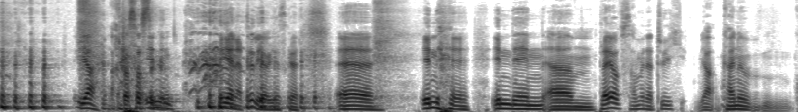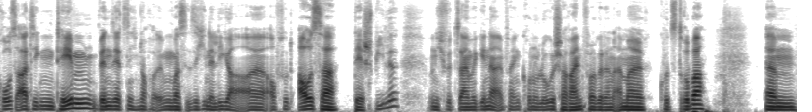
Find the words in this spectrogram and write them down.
ja. Ach, das hast du in, Ja, natürlich habe ich das gehört. äh, in, in den ähm, Playoffs haben wir natürlich ja keine großartigen Themen, wenn sie jetzt nicht noch irgendwas sich in der Liga äh, auftut, außer der Spiele. Und ich würde sagen, wir gehen da einfach in chronologischer Reihenfolge dann einmal kurz drüber. Ähm,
